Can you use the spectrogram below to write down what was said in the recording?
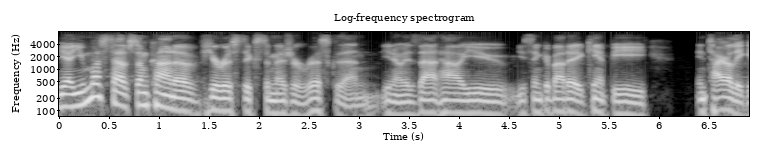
Yeah, you must have some kind of heuristics to measure risk then. You know, is that how you you think about it? It can't be entirely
